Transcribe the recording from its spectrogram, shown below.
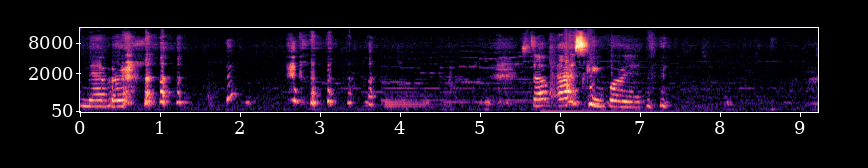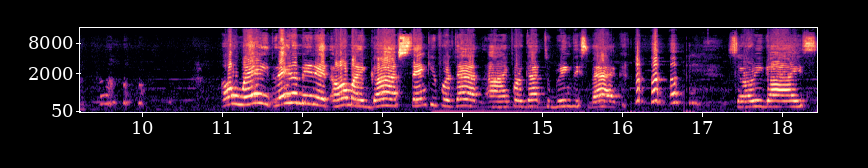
Never. Stop asking for it. oh, wait, wait a minute. Oh my gosh, thank you for that. I forgot to bring this back. Sorry, guys.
